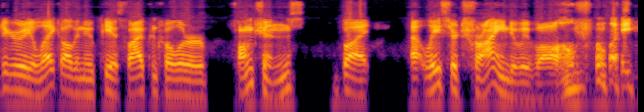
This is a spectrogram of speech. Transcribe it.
particularly like all the new PS5 controller functions, but at least they're trying to evolve. like,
